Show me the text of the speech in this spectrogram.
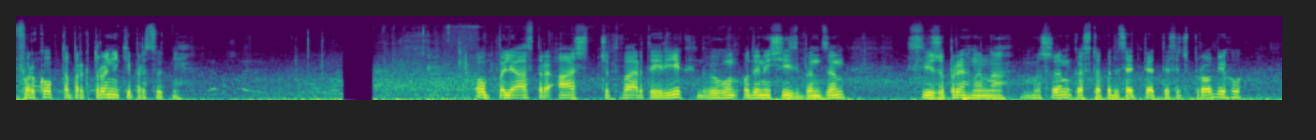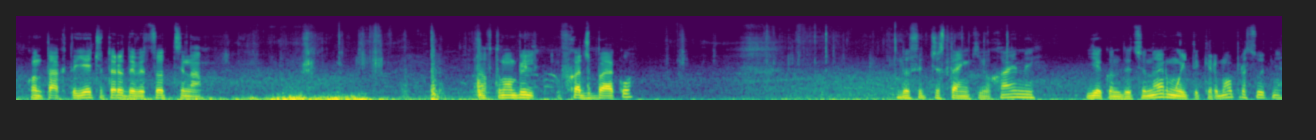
Форкоп та парктроніки присутні. Opel Astra H 4 рік, двигун 1,6 бензин, свіжопригнана машинка, 155 тисяч пробігу. Контакти є 4900 ціна. Автомобіль в хатчбеку. Досить чистенький, охайний. Є кондиціонер, мультикермо присутнє.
